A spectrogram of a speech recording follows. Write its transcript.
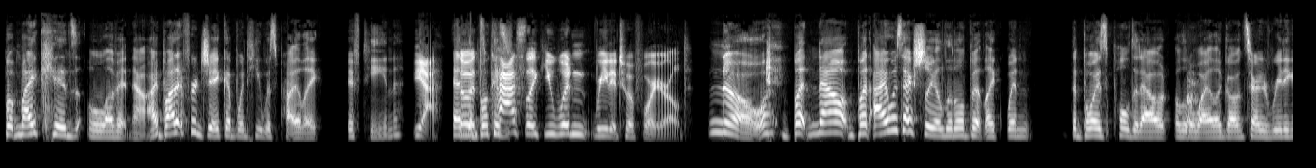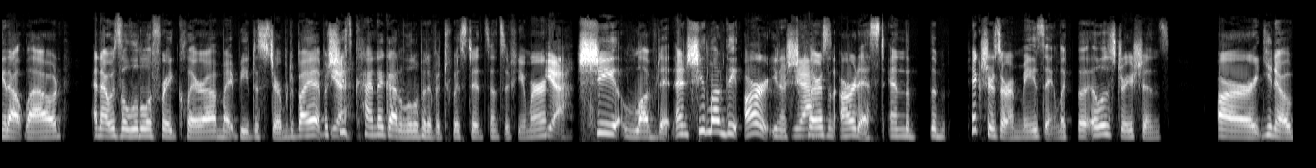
But my kids love it now. I bought it for Jacob when he was probably like 15. Yeah. And so the it's book is- past like you wouldn't read it to a four year old. No, but now, but I was actually a little bit like when the boys pulled it out a little while ago and started reading it out loud. And I was a little afraid Clara might be disturbed by it, but Yeah. she's kind of got a little bit of a twisted sense of humor. Yeah. She loved it. And she loved the art. You know, she, Yeah. Claire's an artist and the, the pictures are amazing. Like the illustrations are, you know,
